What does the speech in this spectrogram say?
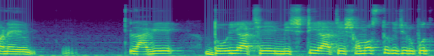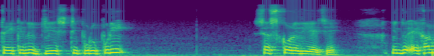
মানে লাগে, দই আছে, মিষ্টি আছে, সমস্ত কিছুর উপর থেকে কিন্তু জিএসটি পুরোপুরি শেষ করে দিয়েছে। কিন্তু এখন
